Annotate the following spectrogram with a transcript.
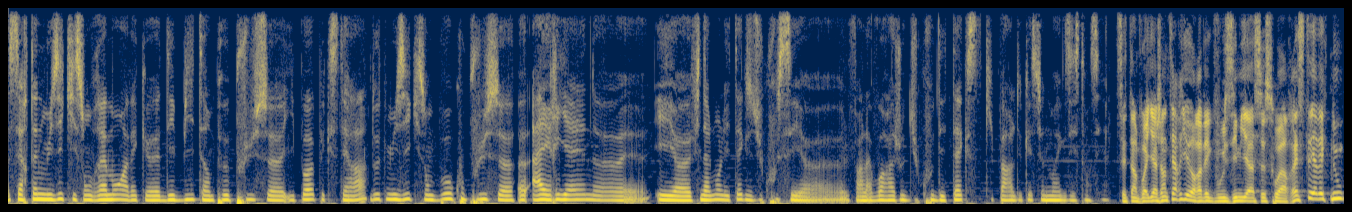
certaines musiques qui sont vraiment avec euh, des beats un peu plus euh, hip-hop, etc. D'autres musiques qui sont beaucoup plus euh, aériennes. euh, et euh, finalement, les textes, du coup, c'est, euh, enfin, la voix rajoute du coup des textes qui parlent de questionnements existentiels. C'est un voyage intérieur avec vous, Zimia, ce soir. Restez avec nous.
